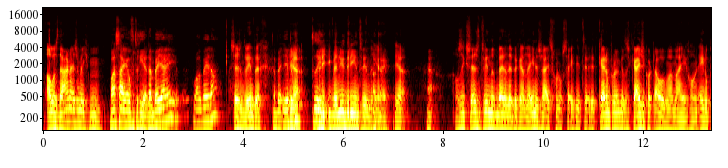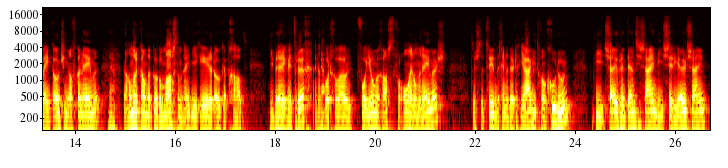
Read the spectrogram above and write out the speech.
Alles daarna is een beetje, hmm, Waar sta je over drie jaar? Dan ben jij, hoe oud ben je dan? 26. Dan ben, je bent nu drie. drie- Ik ben nu 23, Oké. ja. Als ik 26 ben, dan heb ik aan de ene zijde gewoon nog steeds dit, eh, dit kernproject. Dat is een keizerkwartaal, waarbij je gewoon één op één coaching af kan nemen. Ja. Aan de andere kant heb ik ook een mastermind, die ik eerder ook heb gehad. Die breng ik weer terug. En dat Ja. wordt gewoon voor jonge gasten, voor online ondernemers. Tussen de 20 en de 30 jaar, die het gewoon goed doen. Die zuivere intenties zijn, die serieus zijn.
